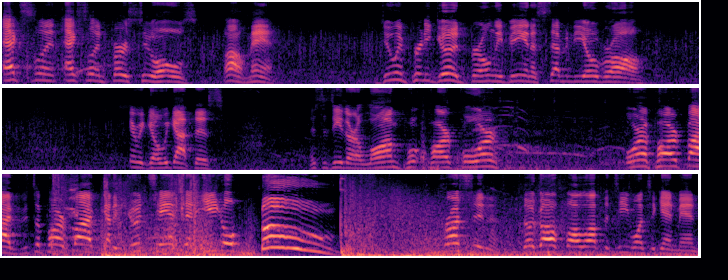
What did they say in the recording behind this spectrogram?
Excellent, excellent first two holes. Oh, man. Doing pretty good for only being a 70 overall. Here we go. We got this. This is either a long par four or a par five. If it's a par five, got a good chance at eagle. Boom! Crushing the golf ball off the tee once again, man.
